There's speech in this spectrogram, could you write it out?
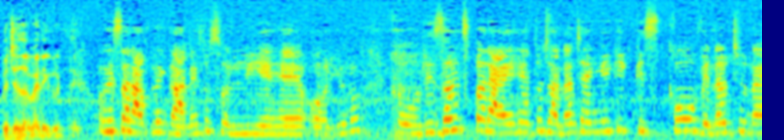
which is a very good thing okay sir आपने गाने तो सुन लिए हैं और यू नो तो रिजल्ट्स पर आए हैं तो जानना चाहेंगे कि किसको विनर चुना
